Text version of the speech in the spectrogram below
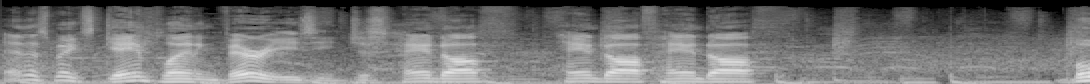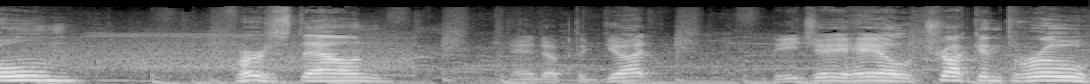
And this makes game planning very easy. Just handoff, handoff, handoff. Boom. First down. Hand up the gut. BJ Hale trucking through.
